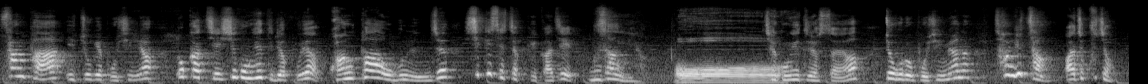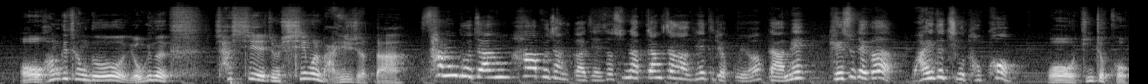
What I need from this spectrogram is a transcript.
상파 이쪽에 보시면 똑같이 시공해 드렸고요. 광파 오븐 렌즈, 식기 세척기까지 무상이에요. 오. 제공해 드렸어요. 이쪽으로 보시면 전기창 아주 크죠? 어, 환기창도 여기는 샤시에 좀 힘을 많이 주셨다. 상부장, 하부장까지 해서 수납 짱짱하게 해드렸고요. 그 다음에 개수대가 와이드 치고 더 커. 오, 진짜 커.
